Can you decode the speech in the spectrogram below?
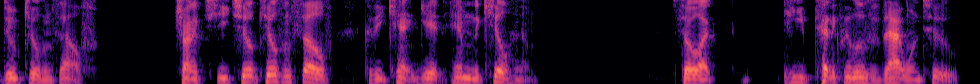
Dude kills himself. Trying to he chill, kills himself because he can't get him to kill him. So like he technically loses that one too.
